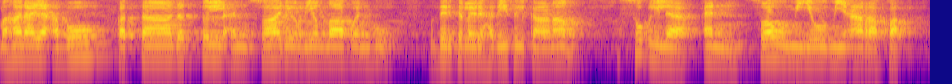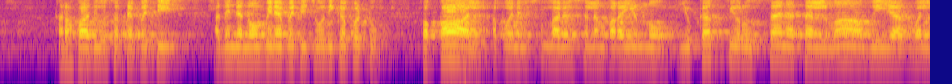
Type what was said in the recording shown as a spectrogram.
മഹാനായ അബൂ കത്താദത്തുൽ അൻസ്വാരി റളിയല്ലാഹു അൻഹു ഉദ്ധരിച്ചുള്ള ഒരു ഹദീസിൽ കാണാം. സുഇല അൻ സൗമി യൗമി അറഫ. അറഫ ദിവസത്തെ പറ്റി അതിന്റെ നോമ്പിനെ പറ്റി ചോദിക്കപ്പെട്ടു. ഫഖാൽ അപ്പോൾ നബി സല്ലല്ലാഹു അലൈഹി വസല്ലം പറയുന്നു യുകഫിറു സനതൽ വൽ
